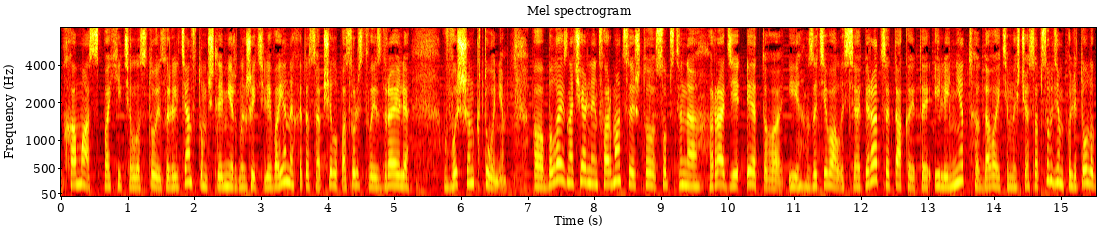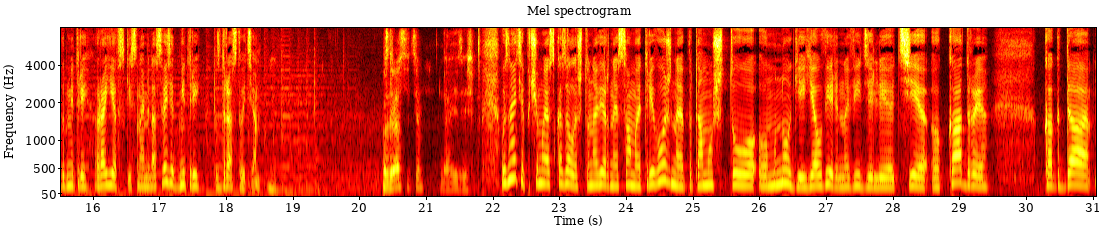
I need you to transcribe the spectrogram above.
Хамас похитила 100 израильтян, в том числе мирных жителей и военных. Это сообщило посольство Израиля в Вашингтоне. Э, была изначальная информация, что, собственно, ради этого и затевалась операция. Так это или нет, давайте мы сейчас обсудим. Политолог Дмитрий Раевский с нами на связи. Дмитрий, здравствуйте. Здравствуйте. Да, я здесь. Вы знаете, почему я сказала, что, наверное, самое тревожное? Потому что э, многие, я уверена, видели те э, кадры, когда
